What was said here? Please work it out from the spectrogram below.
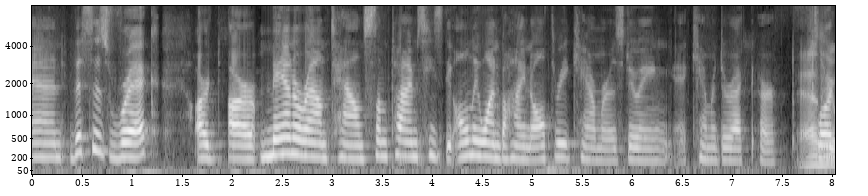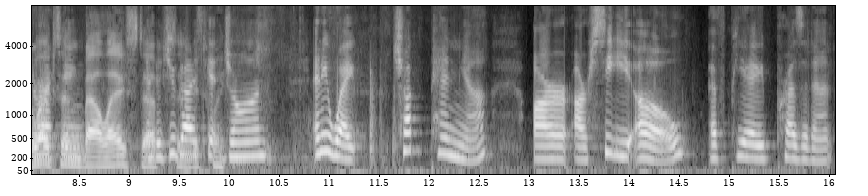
And this is Rick, our, our man around town. Sometimes he's the only one behind all three cameras doing uh, camera direct or And floor he works in directing. ballet And steps did you guys get John? Anyway, Chuck Pena, our, our CEO, FPA president,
